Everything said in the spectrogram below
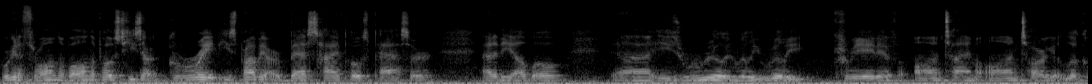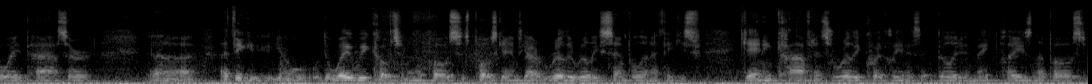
We're going to throw him the ball in the post. He's our great. He's probably our best high post passer out of the elbow. Uh, he's really, really, really creative, on time, on target, look away passer. Uh, I think you know the way we coach him in the post. His post game's got really, really simple, and I think he's gaining confidence really quickly in his ability to make plays in the post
